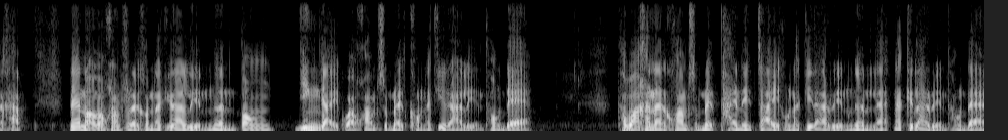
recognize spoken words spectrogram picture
นะครับ แน่นอนว่าความสำเร็จของนักกีฬาเหรียญเงินต้องยิ่งใหญ่กว่าความสำเร็จของนักกีฬาเหรียญทองแดงทว่าขนาดความสำเร็จภายในใจของนักกีฬาเหรียญเงิน และนักกีฬาเหรียญทองแดง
